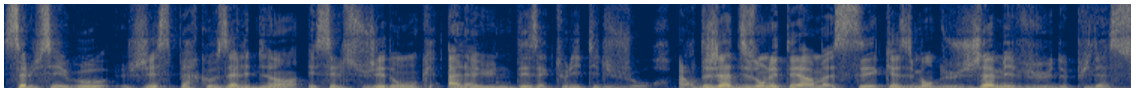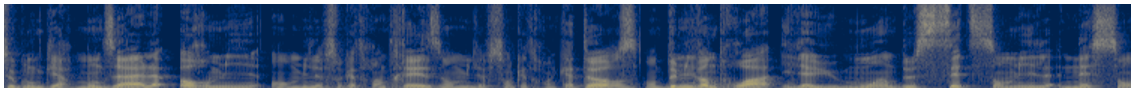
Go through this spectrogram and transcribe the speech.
Salut, c'est Hugo, j'espère que vous allez bien, et c'est le sujet donc à la une des actualités du jour. Alors déjà, disons les termes, c'est quasiment du jamais vu depuis la Seconde Guerre mondiale, hormis en 1993 et en 1994. En 2023, il y a eu moins de 700 000 naissances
